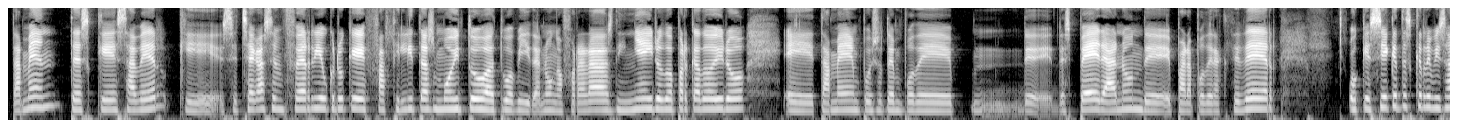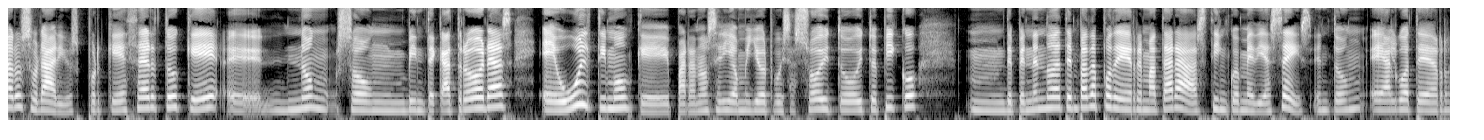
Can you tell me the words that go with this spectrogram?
Tamén tes que saber que se chegas en ferry eu creo que facilitas moito a túa vida, non? Aforarás diñeiro do aparcadoiro, eh, tamén pois o tempo de, mm, de, de espera, non? De, para poder acceder, O que sí é que tes que revisar os horarios, porque é certo que eh, non son 24 horas, e o último, que para non sería o mellor pois as 8, 8 e pico, mm, dependendo da tempada pode rematar ás 5 e media, 6, entón é algo a ter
